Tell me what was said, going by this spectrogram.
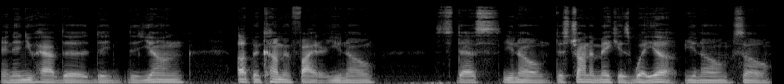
and then you have the the the young, up and coming fighter. You know, that's you know just trying to make his way up. You know, so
